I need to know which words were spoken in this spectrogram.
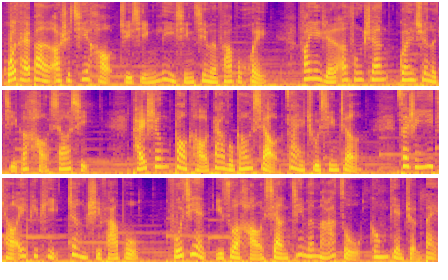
国台办二十七号举行例行新闻发布会，发言人安峰山官宣了几个好消息：台生报考大陆高校再出新政，三十一条 APP 正式发布，福建已做好向金门马祖供电准备。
